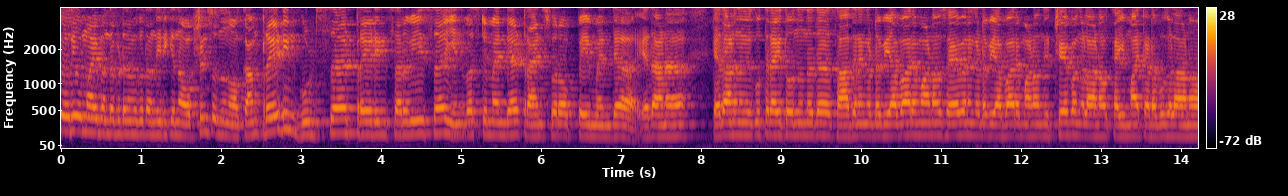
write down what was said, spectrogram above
ചോദ്യവുമായി ബന്ധപ്പെട്ട് നമുക്ക് തന്നിരിക്കുന്ന ഓപ്ഷൻസ് ഒന്ന് നോക്കാം trade in goods trade in service investment transfer of payment ഏതാണ് ഏതാണ് നിങ്ങൾക്ക് ഉത്തരമായി തോന്നുന്നത് സാധനങ്ങളുടെ വ്യാപാരമാണോ സേവനങ്ങളുടെ വ്യാപാരമാണോ നിക്ഷേപങ്ങളാണോ കൈമാറ്റടവുകളാണോ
